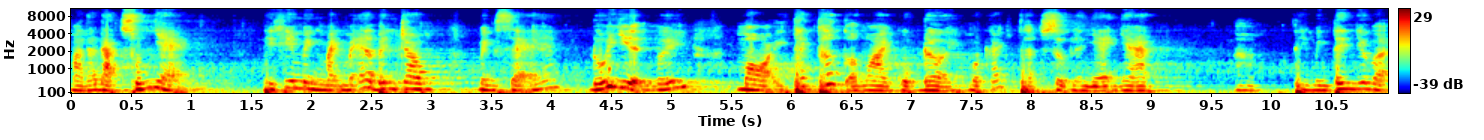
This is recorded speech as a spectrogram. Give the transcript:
mà đã đặt xuống nhẹ. Thì khi mình mạnh mẽ ở bên trong mình sẽ đối diện với mọi thách thức ở ngoài cuộc đời một cách thật sự là nhẹ nhàng. À, thì mình tin như vậy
